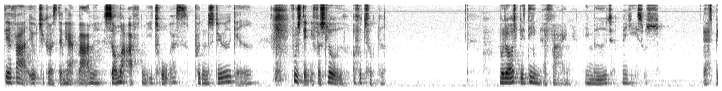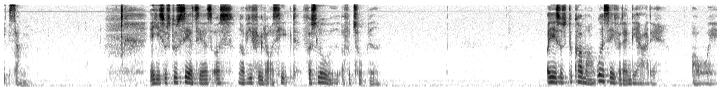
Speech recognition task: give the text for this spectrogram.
Det erfarede Eutychos den her varme sommeraften i Troas på den støvede gade, fuldstændig forslået og fortumlet. Må det også blive din erfaring i mødet med Jesus. Lad os bede sammen. Ja, Jesus, du ser til os også, når vi føler os helt forslået og fortumlede. Og Jesus, du kommer, uanset hvordan vi har det, og øh,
